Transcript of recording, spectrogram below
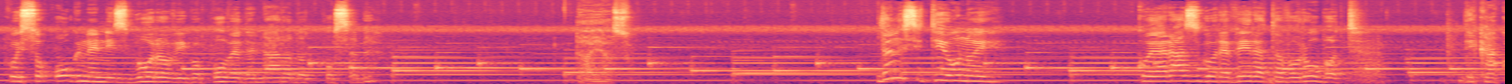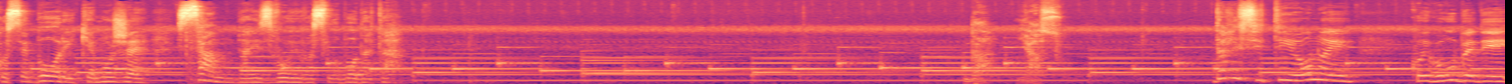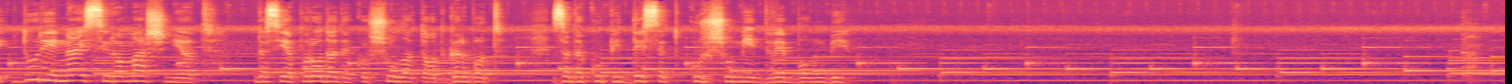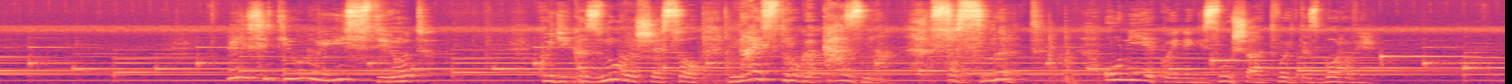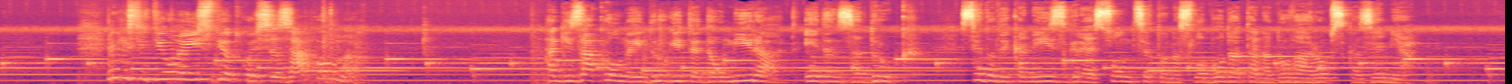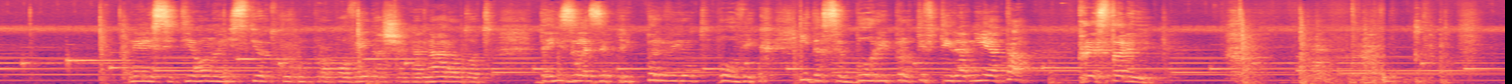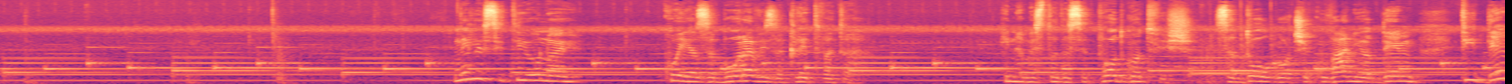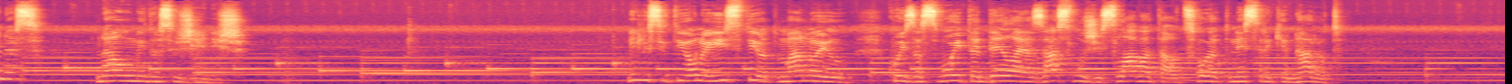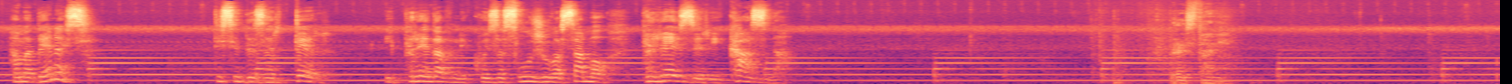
кој со огнени зборови го поведе народот по себе? Да, јас сум. Дали си ти оној која разгоре верата во робот, дека ако се бори ќе може сам да извојува слободата? Си ти оној кој го убеди дури најсиромашниот да си ја продаде кошулата од грбот за да купи 10 куршуми и две бомби? Или си ти оној истиот кој ги казнуваше со најстрога казна, со смрт, оние кои не ги слушаат твоите зборови? Оној истиот кој се заколна, а ги заколна и другите да умираат еден за друг, се додека не изгрее сонцето на слободата над оваа робска земја? Нели си ти оној истиот кој му проповедаше на народот да излезе при првиот повик и да се бори против тиранијата? Престани! Нели си ти оној кој ја заборави за клетвата? И наместо да се подготвиш за долго очекуваниот ден, ти денес науми да се жениш. Нели си ти оној истиот Маноил кој за своите дела ја заслужи славата од својот несреќен народ? Ама денес ти си дезертер и предавник кој заслужува само презир и казна. Престани.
